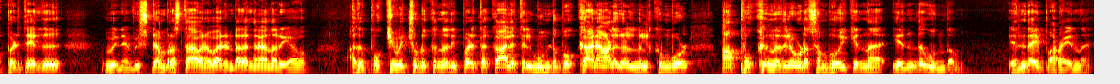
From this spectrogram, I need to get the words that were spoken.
അപ്പോഴത്തേക്ക് പിന്നെ വിഷ്ണം പ്രസ്താവന വരേണ്ടത് എങ്ങനെയാണെന്നറിയാവോ? അത് പൊക്കി വെച്ച് കൊടുക്കുന്നത് ഇപ്പോഴത്തെ കാലത്തിൽ മുണ്ട് പൊക്കാൻ ആളുകൾ നിൽക്കുമ്പോൾ ആ പൊക്കുന്നതിലൂടെ സംഭവിക്കുന്ന എന്ത് കുന്തം എന്തായി പറയുന്നത്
